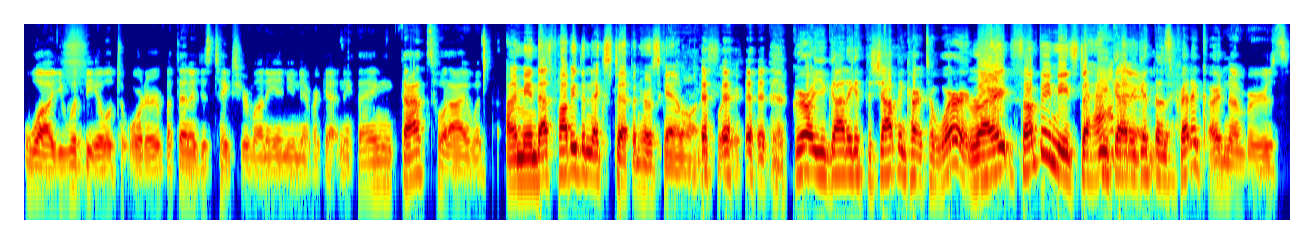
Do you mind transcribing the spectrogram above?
well, you would be able to order, but then it just takes your money and you never get anything. That's what I would. I mean, that's probably the next step in her scam, honestly. Girl, you got to get the shopping cart to work. right? Something needs to happen. You got to get those credit card numbers.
